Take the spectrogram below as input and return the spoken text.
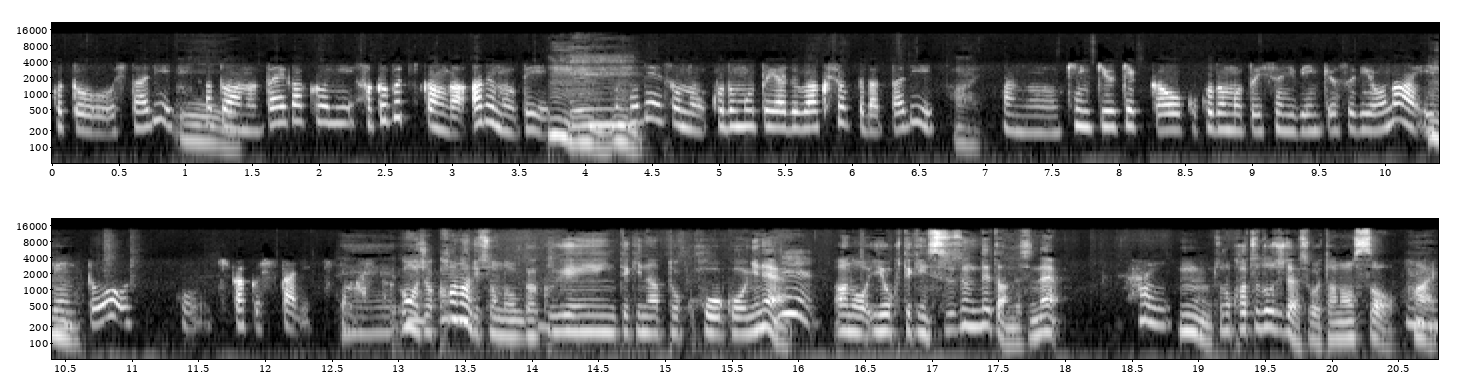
ことをしたりーあとはあの大学に博物館があるので、そこでその子どもとやるワークショップだったりはい。あの研究結果をこう子どもと一緒に勉強するようなイベントをこう企画したりしてました。えーあじゃあかなりその学芸員的なと方向にね、ねあの意欲的に進んでたんですね。はいうん。その活動自体すごい楽しそう。はい。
